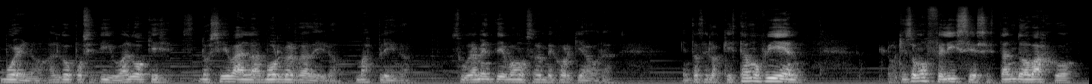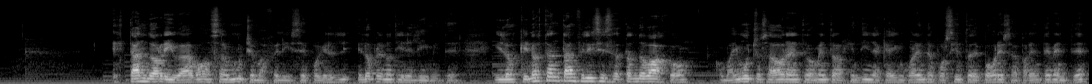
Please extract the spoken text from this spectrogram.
bueno, algo positivo, algo que nos lleva al amor verdadero, más pleno seguramente vamos a ser mejor que ahora. Entonces los que estamos bien, los que somos felices estando abajo, estando arriba, vamos a ser mucho más felices, porque el, hombre no tiene límite. Y los que no están tan felices estando abajo, como hay muchos ahora en este momento en Argentina, que hay un 40% de pobreza aparentemente,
